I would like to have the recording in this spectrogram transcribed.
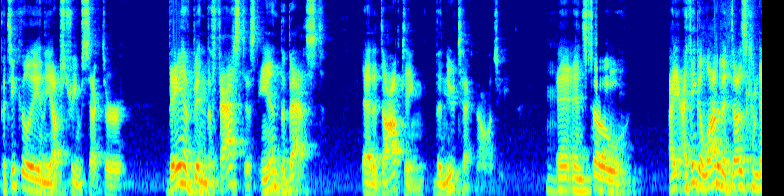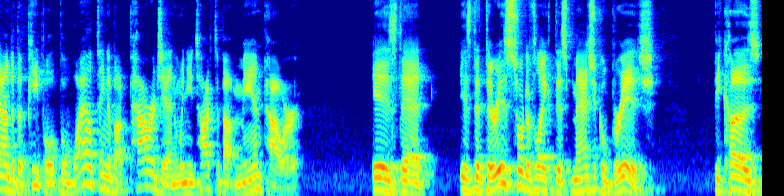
particularly in the upstream sector, they have been the fastest and the best at adopting the new technology. Mm-hmm. And, and, so I, I think a lot of it does come down to the people. The wild thing about power gen, when you talked about manpower, is that is that there is sort of like this magical bridge because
